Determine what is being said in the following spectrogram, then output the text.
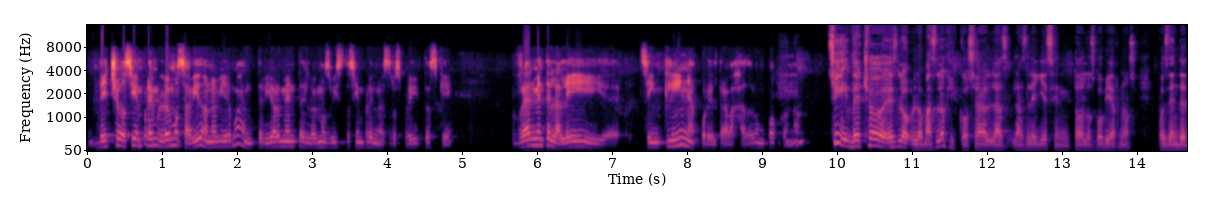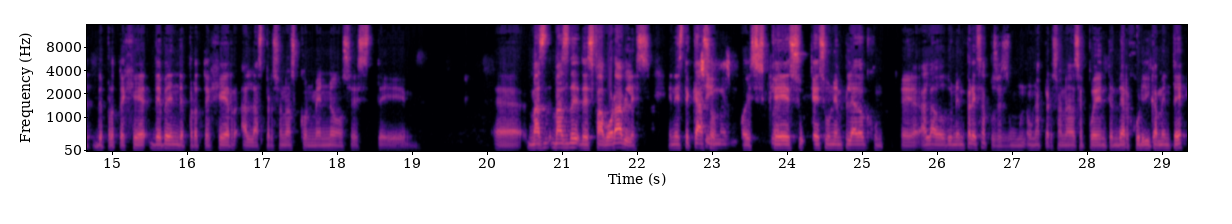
de hecho siempre lo hemos sabido, ¿no, Guillermo? Anteriormente lo hemos visto siempre en nuestros proyectos que realmente la ley eh, se inclina por el trabajador un poco, ¿no? Sí, de hecho es lo, más lógico, o sea, las, leyes en todos los gobiernos pues deben de, proteger, deben de proteger a las personas con menos, este, eh, más, más desfavorables. En este caso, pues que, es, un empleado eh, al lado de una empresa, pues es una persona, se puede entender jurídicamente,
